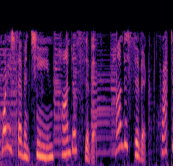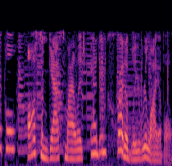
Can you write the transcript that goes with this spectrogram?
2017 Honda Civic. Honda Civic, practical, awesome gas mileage, and incredibly reliable.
